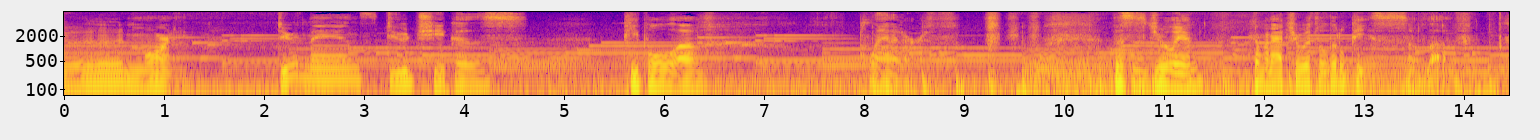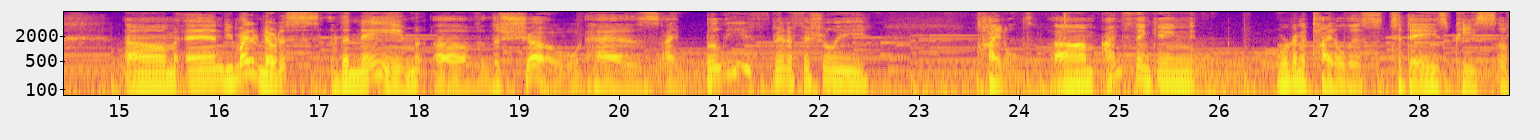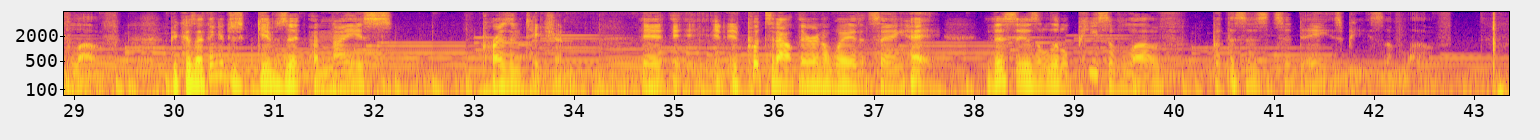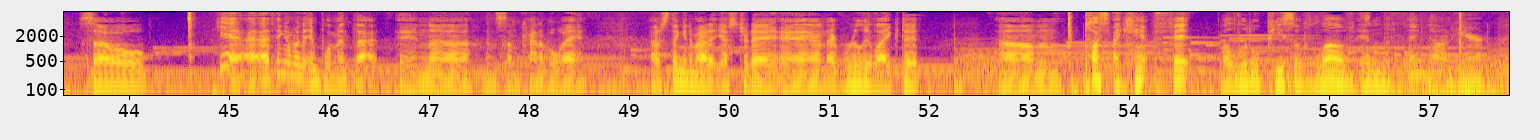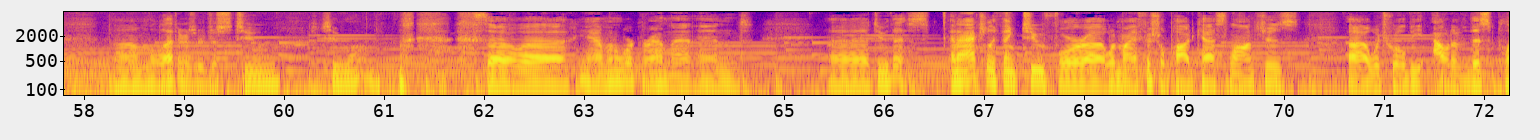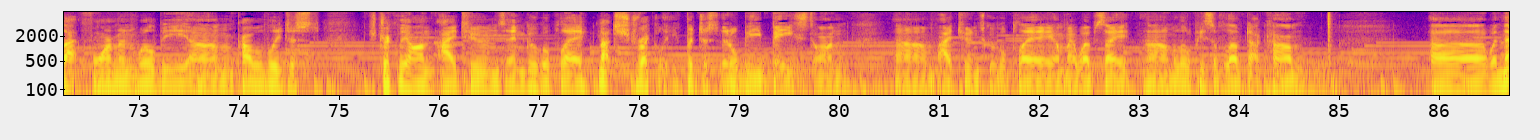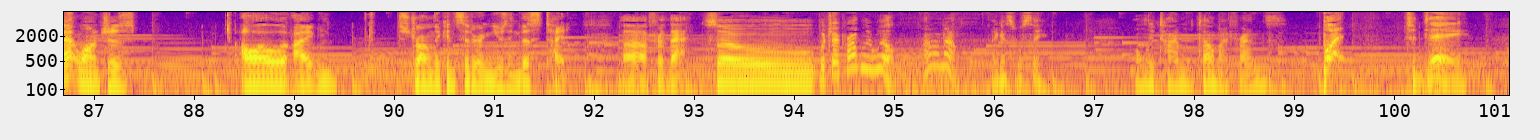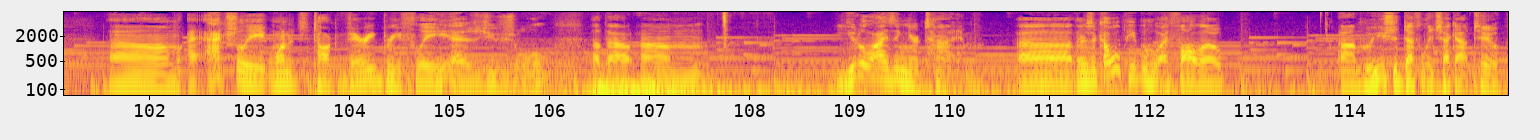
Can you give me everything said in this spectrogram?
Good morning, dude mans, dude chicas, people of planet Earth. this is Julian coming at you with a little piece of love. Um, and you might have noticed the name of the show has, I believe, been officially titled. Um, I'm thinking we're going to title this Today's Piece of Love because I think it just gives it a nice presentation. It, it, it, puts it out there in a way that's saying, hey, this is a little piece of love, but this is today's piece of love. So, yeah, I, I think I'm going to implement that in uh, in some kind of a way. I was thinking about it yesterday, and I really liked it. Um, plus, I can't fit a little piece of love in the thing on here. Um, the letters are just too too long. so uh, yeah, I'm gonna work around that and uh, do this. And I actually think too for uh, when my official podcast launches, uh, which will be out of this platform and will be um, probably just strictly on iTunes and Google Play. Not strictly, but just it'll be based on um, iTunes, Google Play, on my website, um, a little piece of love.com. Uh, when that launches, I'll, I'm strongly considering using this title uh, for that. So, which I probably will. I don't know. I guess we'll see. Only time will tell, my friends. But today, um, I actually wanted to talk very briefly, as usual, about um, utilizing your time. Uh, there's a couple people who I follow um, who you should definitely check out too.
